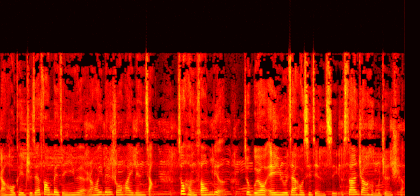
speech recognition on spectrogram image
然后可以直接放背景音乐，然后一边说话一边讲，就很方便，就不用 AU 在后期剪辑。虽然这样很不正式啊，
